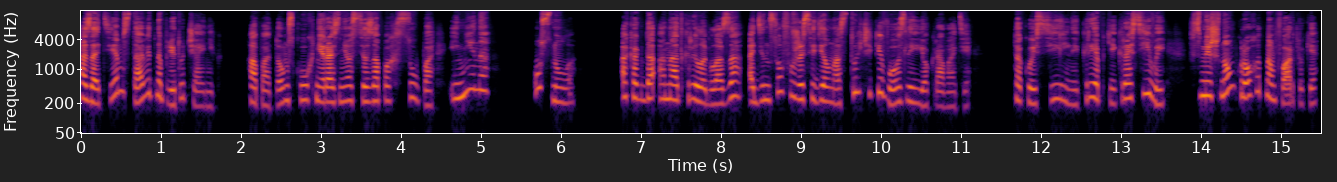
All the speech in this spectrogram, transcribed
а затем ставит на плиту чайник. А потом с кухни разнесся запах супа, и Нина уснула. А когда она открыла глаза, Одинцов уже сидел на стульчике возле ее кровати. Такой сильный, крепкий, красивый, в смешном крохотном фартуке.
